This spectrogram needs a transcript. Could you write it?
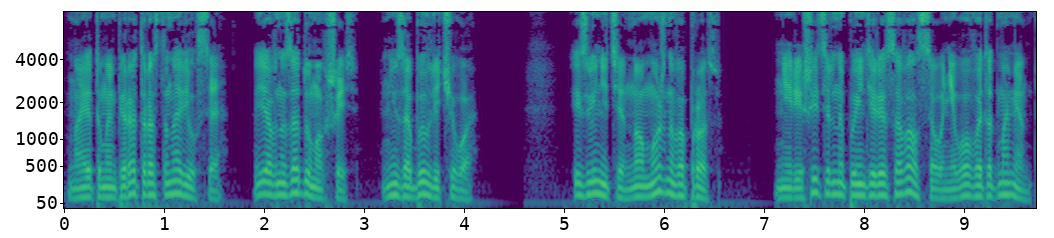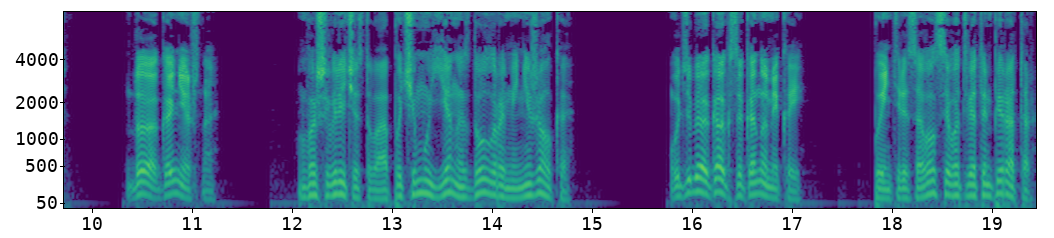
На этом император остановился, явно задумавшись, не забыл ли чего. Извините, но можно вопрос? Нерешительно поинтересовался у него в этот момент. Да, конечно. Ваше Величество, а почему иены с долларами не жалко? У тебя как с экономикой? Поинтересовался в ответ император.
